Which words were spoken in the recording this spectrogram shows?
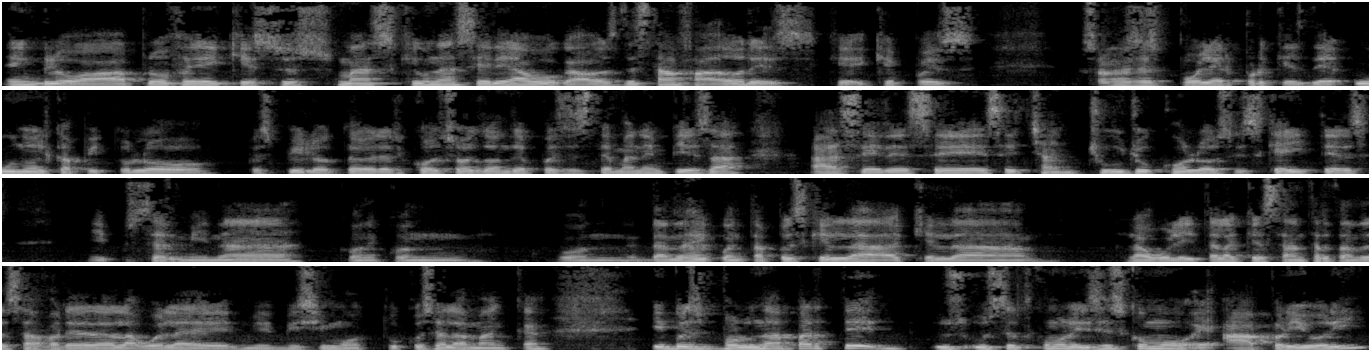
englobaba, profe, de que esto es más que una serie de abogados de estafadores, que, que pues, eso no es spoiler porque es de uno el capítulo, pues, piloto de Ver Call donde pues este man empieza a hacer ese, ese chanchullo con los skaters y pues termina con, con, con, dándose cuenta pues que la, que la, la abuelita la que estaban tratando de zafar era la abuela del mismísimo Tuco Salamanca. Y pues por una parte, usted como le dice, es como eh, a priori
